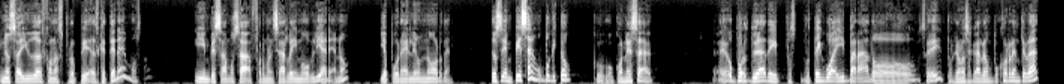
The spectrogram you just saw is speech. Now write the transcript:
y nos ayudas con las propiedades que tenemos, ¿no? Y empezamos a formalizar la inmobiliaria, ¿no? Y a ponerle un orden. Entonces empieza un poquito como con esa eh, oportunidad de, pues lo tengo ahí parado, ¿sí? ¿Por qué no sacarle un poco de rentabilidad?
